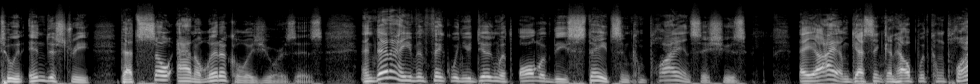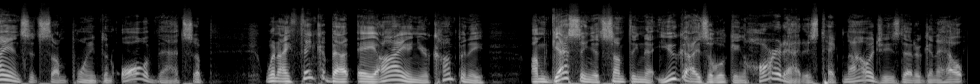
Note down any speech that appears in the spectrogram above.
to an industry that's so analytical as yours is. And then I even think when you're dealing with all of these states and compliance issues, AI, I'm guessing, can help with compliance at some point and all of that. So when I think about AI in your company, I'm guessing it's something that you guys are looking hard at is technologies that are going to help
